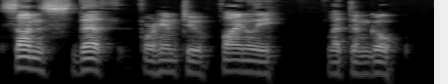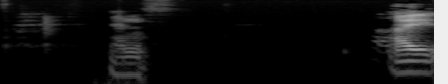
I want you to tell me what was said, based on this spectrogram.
son's death for him to finally let them go. And I,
